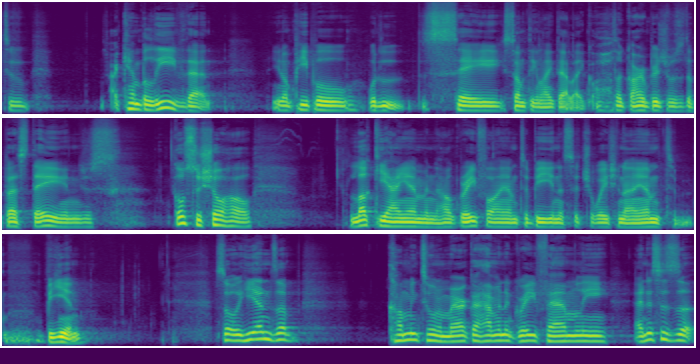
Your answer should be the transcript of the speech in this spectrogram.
To I can't believe that you know people would say something like that, like "Oh, the garbage was the best day," and just goes to show how lucky I am and how grateful I am to be in the situation I am to be in. So he ends up coming to America, having a great family, and this is a,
